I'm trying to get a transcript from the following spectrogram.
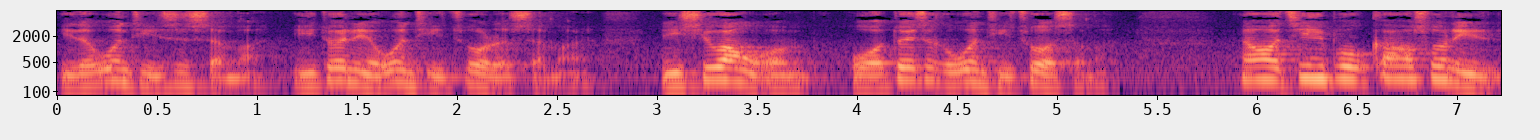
你的问题是什么？你对你的问题做了什么？你希望我我对这个问题做什么？然后进一步告诉你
